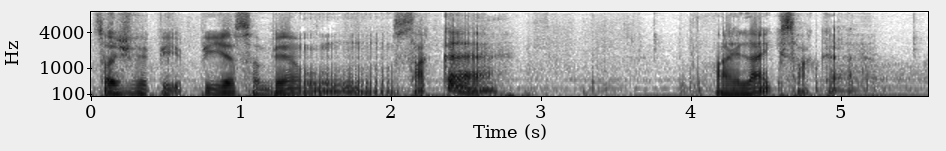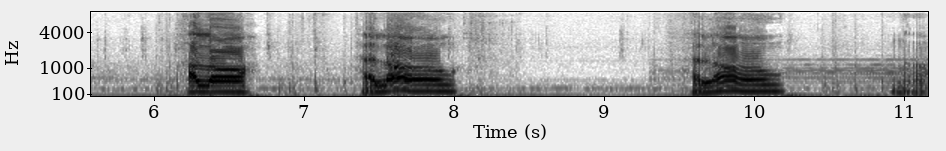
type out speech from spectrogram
Coś wypi pije sobie. Uuu, sake. I like sake. Halo? Hello? Hello? No,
